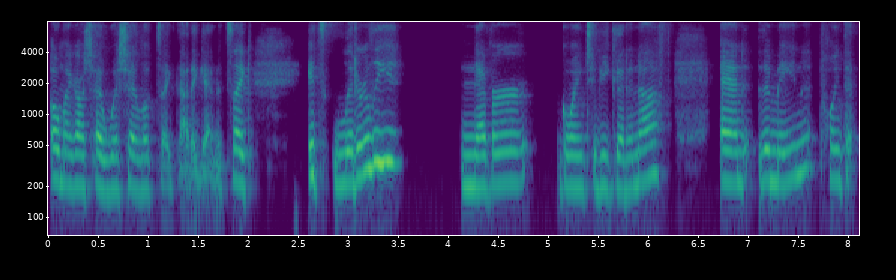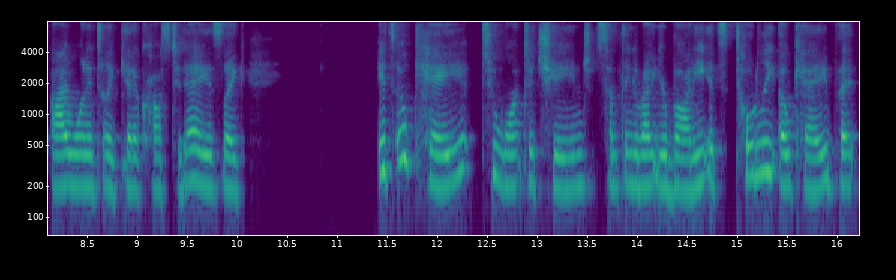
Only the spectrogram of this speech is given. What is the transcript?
oh my gosh, I wish I looked like that again. It's like, it's literally never going to be good enough. And the main point that I wanted to like get across today is like, it's okay to want to change something about your body. It's totally okay, but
